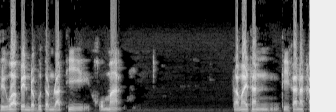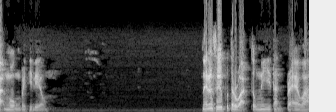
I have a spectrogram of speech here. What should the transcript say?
ถือว่าเป็นพระพุทธธรรมรัตที่คมมากทำให้ท่านทีฆานาขางงไปทีเดียว ในหนังสือพุทธวัตรตรงนี้ท่านแปลว่า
